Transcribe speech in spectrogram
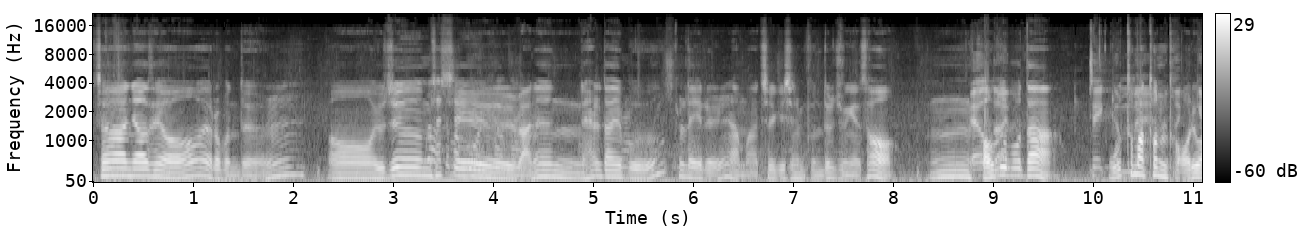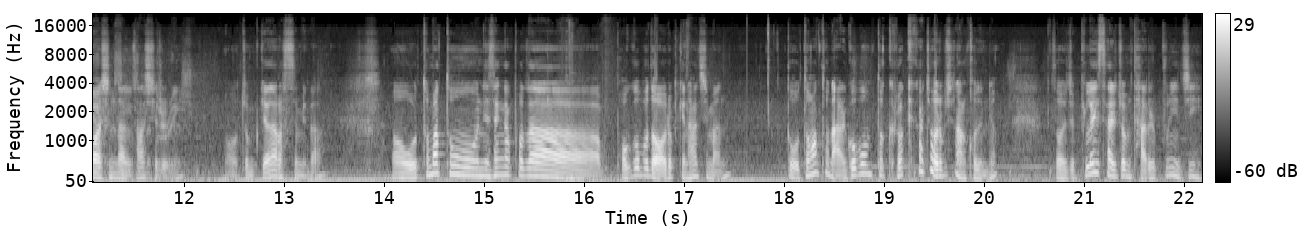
자 안녕하세요 여러분들. 어 요즘 사실 많은 헬다이브 플레이를 아마 즐기시는 분들 중에서 음 버그보다 오토마톤을 더 어려워하신다는 사실을 어, 좀 깨달았습니다. 어 오토마톤이 생각보다 버그보다 어렵긴 하지만 또 오토마톤 알고 보면 또 그렇게까지 어렵진 않거든요. 그래서 이제 플레이 스타일이 좀 다를 뿐이지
